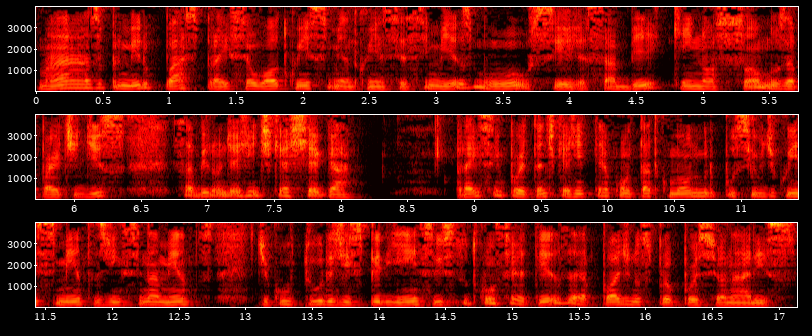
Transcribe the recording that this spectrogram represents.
Mas o primeiro passo para isso é o autoconhecimento, conhecer a si mesmo, ou seja, saber quem nós somos a partir disso, saber onde a gente quer chegar. Para isso é importante que a gente tenha contato com o maior número possível de conhecimentos, de ensinamentos, de culturas, de experiências. O estudo com certeza pode nos proporcionar isso.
